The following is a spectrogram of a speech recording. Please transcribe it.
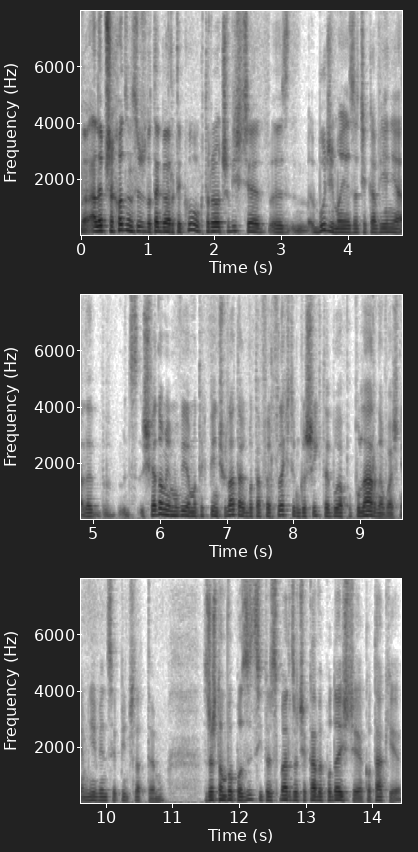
No, ale przechodząc już do tego artykułu, który oczywiście z- budzi moje zaciekawienie, ale świadomie mówiłem o tych pięciu latach, bo ta Verflechtungsgeschichte była popularna właśnie mniej więcej pięć lat temu. Zresztą w opozycji to jest bardzo ciekawe podejście jako takie.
